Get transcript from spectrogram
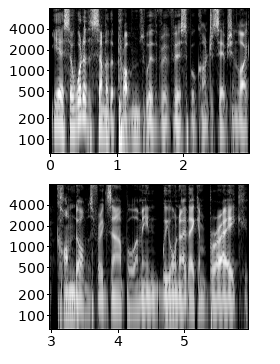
Yeah, so what are the, some of the problems with reversible contraception, like condoms, for example? I mean, we all know they can break,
